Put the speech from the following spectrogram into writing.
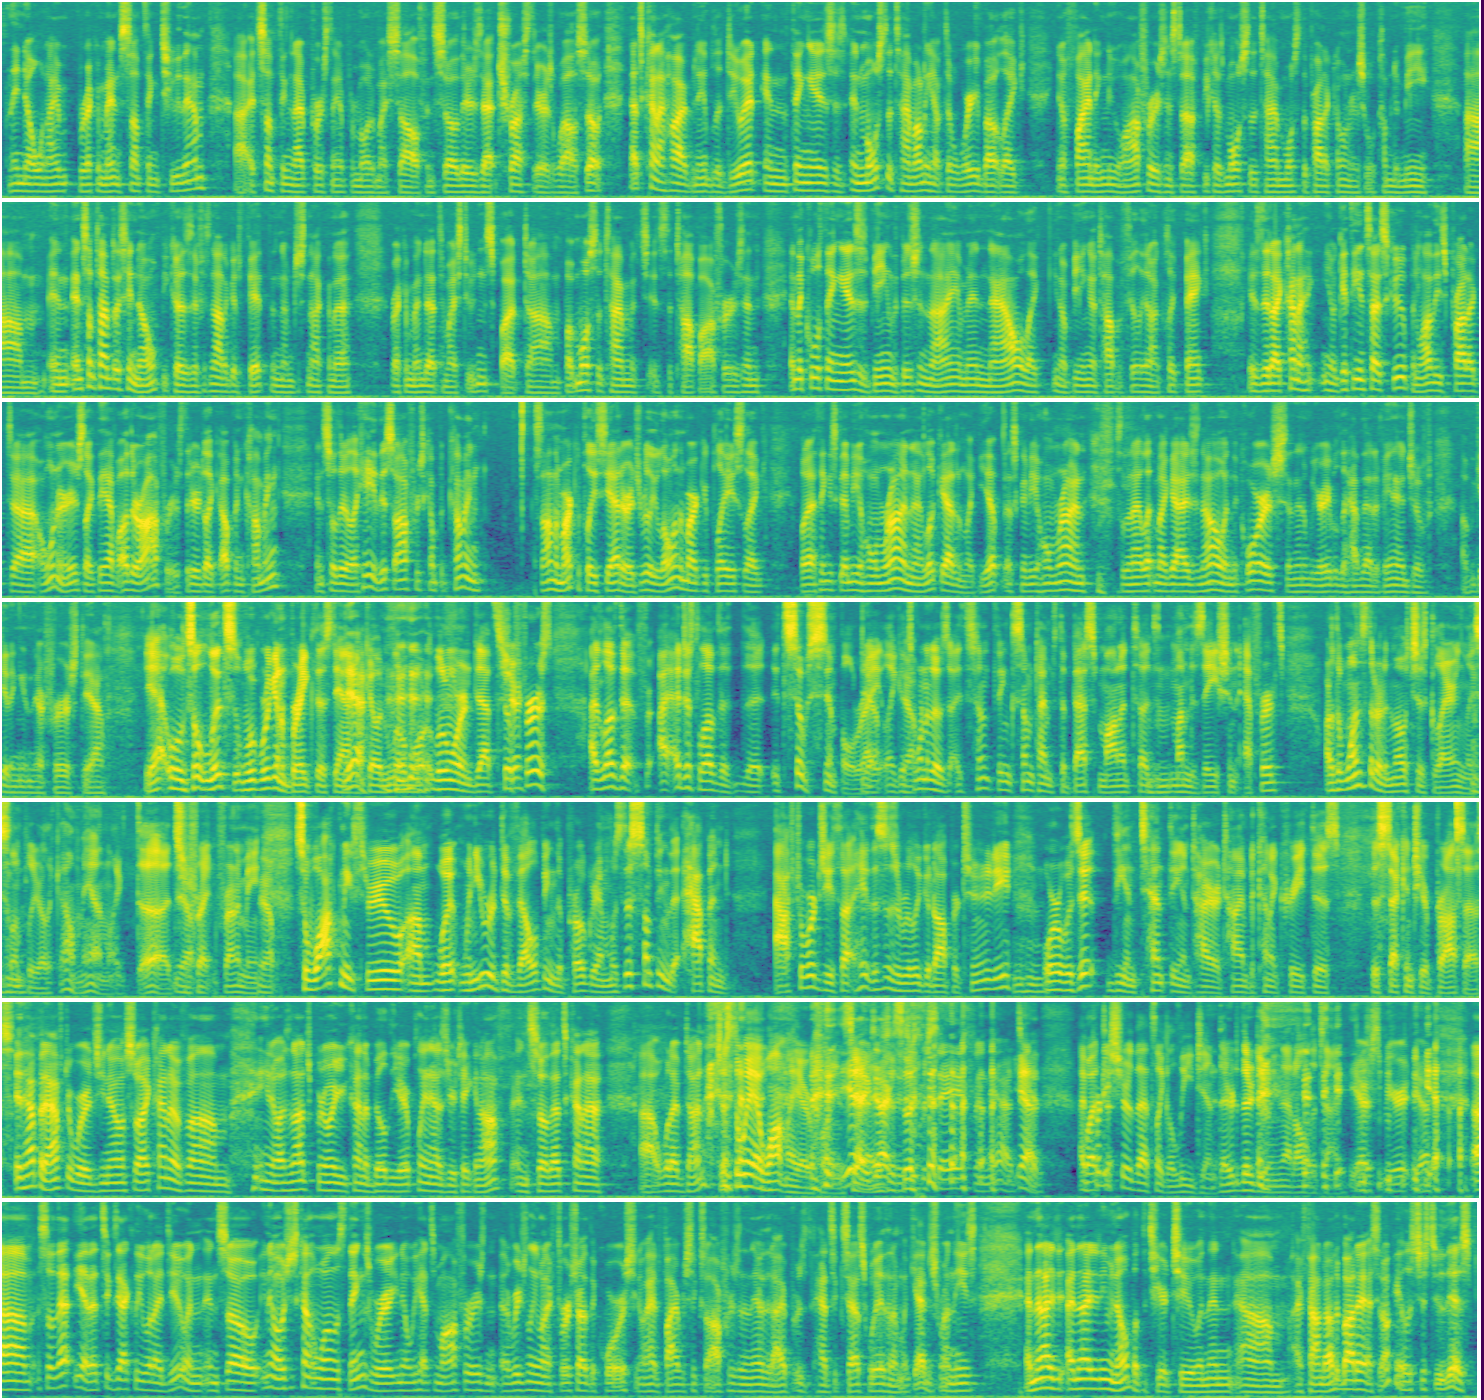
they know when I recommend something to them, uh, it's something that I personally have promoted myself, and so there's that trust there as well. So that's kind of how I've been able to do it. And the thing is, is, and most of the time I don't even have to worry about like you know finding new offers and stuff because most of the time most of the product owners will come to me, um, and and sometimes I say no because if it's not a good fit, then I'm just not going to recommend that to my students. But um, but most of the time it's, it's the top offers, and and the cool thing is is being the position that I am in now, like you know being a top affiliate on ClickBank, is that I kind of you know get the inside scoop, and a lot of these product uh, owners like they have other offers that are like up and coming, and so they're like, hey, this offer's up and coming it's not on the marketplace yet, or it's really low in the marketplace. Like, but I think it's going to be a home run. And I look at it, I'm like, yep, that's going to be a home run. so then I let my guys know in the course, and then we were able to have that advantage of, of getting in there first. Yeah. Yeah. Well, so let's we're going to break this down yeah. and go a little more a little more in depth. So sure. first, I love that. I just love that that it's so simple, right? Yeah. Like it's yeah. one of those. I think sometimes the best monetiz- mm-hmm. monetization efforts are the ones that are the most just glaringly mm-hmm. simple. You're like, oh man, like duh, it's yep. just right in front of me. So walk me through um, what, when you were developing the program. Was this something that happened? Afterwards you thought hey this is a really good opportunity? Mm-hmm. or was it the intent the entire time to kind of create this this second tier process? It happened afterwards you know so i kind of um, you know as an entrepreneur you kind of build the airplane as you're taking off and so that's kind of uh, what i've done. Just the way i want my airplane yeah, yeah, exactly. super safe and yeah it's yeah. good I'm but, pretty sure that's like Allegiant. They're they're doing that all the time. yeah, Spirit. Yeah. yeah. Um, so that yeah, that's exactly what I do. And and so you know, it's just kind of one of those things where you know we had some offers. And originally, when I first started the course, you know, I had five or six offers in there that I had success with, and I'm like, yeah, just run these. And then I and then I didn't even know about the tier two. And then um, I found out about it. I said, okay, let's just do this.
